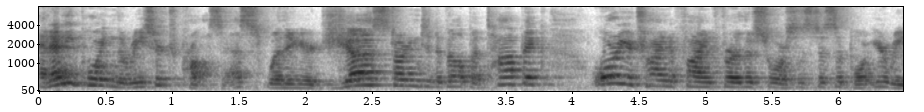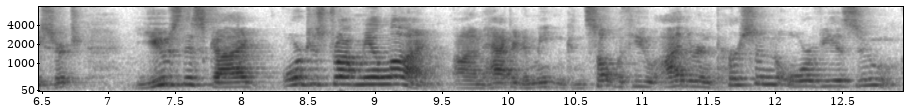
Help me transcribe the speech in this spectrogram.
At any point in the research process, whether you're just starting to develop a topic or you're trying to find further sources to support your research, use this guide or just drop me a line. I'm happy to meet and consult with you either in person or via Zoom.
